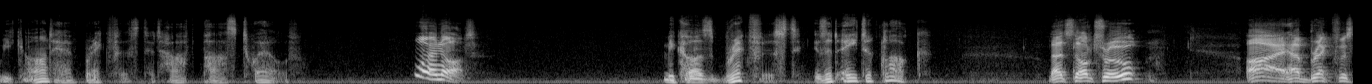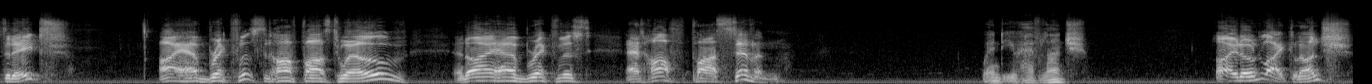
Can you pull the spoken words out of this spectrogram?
We can't have breakfast at half past twelve. Why not? Because breakfast is at eight o'clock. That's not true. I have breakfast at eight. I have breakfast at half past twelve. And I have breakfast at half past seven. When do you have lunch? I don't like lunch.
